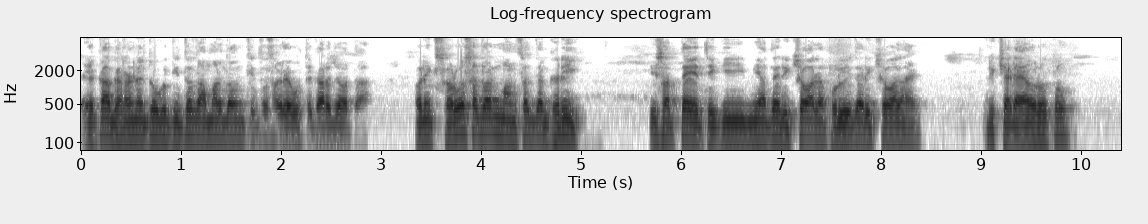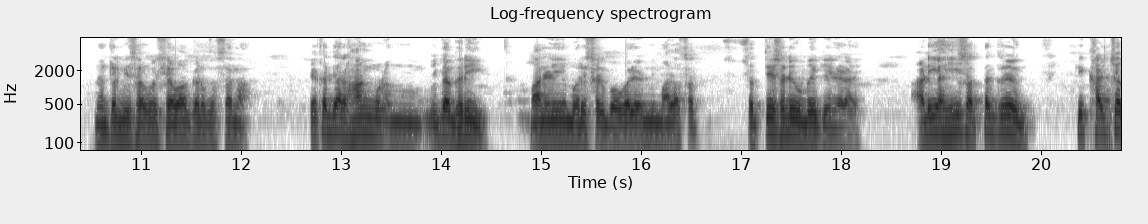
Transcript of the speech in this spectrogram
एका घराण्याकडे तिथंच आम्हाला जाऊन तिथं सगळ्या गोष्टी करायच्या होता पण एक सर्वसाधारण माणसाच्या घरी ही सत्ता येते की मी आता रिक्षावाला पूर्वीचा रिक्षावाला आहे. रिक्षा ड्रायव्हर होतो. नंतर मी सर्व सेवा करत असताना एखाद्या लहान मुलं एका घरी माननीय बरेचसे गोगल यांनी मला सत् सत्तेसाठी उभे केलेलं आहे. आणि ही सत्ता घेऊन की खालच्या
